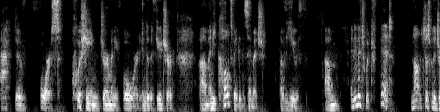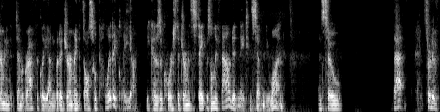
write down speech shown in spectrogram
active force pushing Germany forward into the future. Um, and he cultivated this image of youth, um, an image which fit not just with a Germany that's demographically young, but a Germany that's also politically young, because of course the German state was only founded in 1871. And so that sort of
